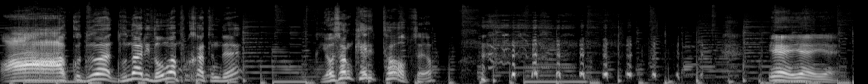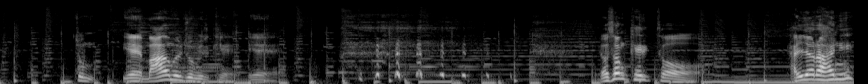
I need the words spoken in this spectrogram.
아그 누나 눈알이 너무 아플 것 같은데 그 여성 캐릭터 없어요? 예 예, 예. 좀 예 마음을 좀 이렇게 예 여성 캐릭터 달려라 하니?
